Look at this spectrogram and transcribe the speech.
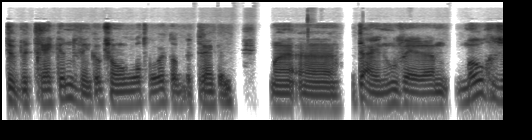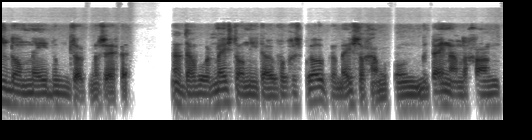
te betrekken, vind ik ook zo'n rotwoord, dat betrekken. Maar uh, in hoeverre mogen ze dan meedoen, zou ik maar zeggen? Nou, daar wordt meestal niet over gesproken. Meestal gaan we gewoon meteen aan de gang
